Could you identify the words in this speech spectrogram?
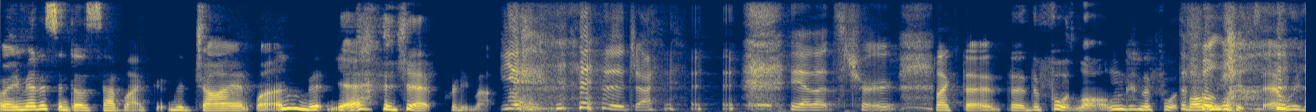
I mean, medicine does have like the giant one, but yeah, yeah, pretty much. Yeah, the giant. yeah, that's true. Like the the, the foot long, the foot the long foot shit sandwich.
